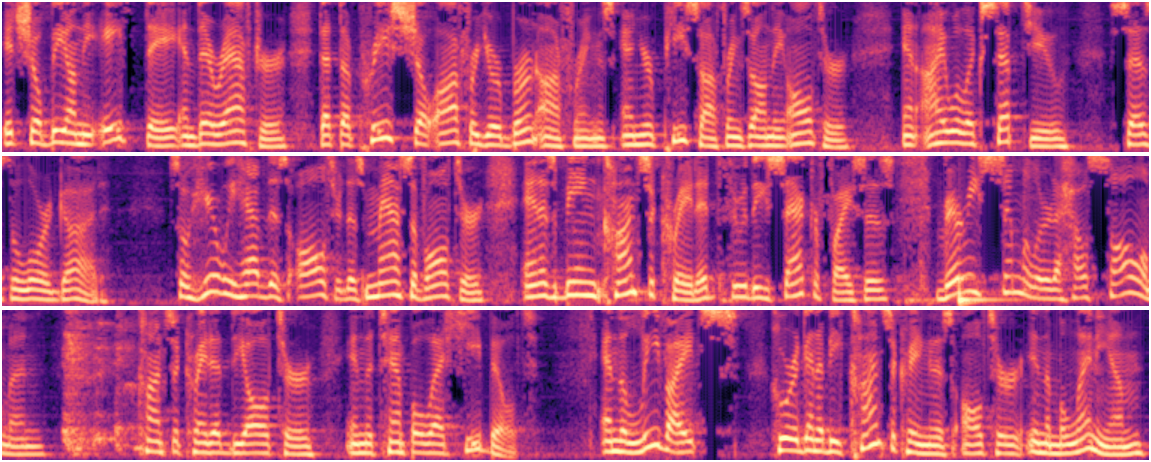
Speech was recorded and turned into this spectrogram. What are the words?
it shall be on the eighth day and thereafter that the priest shall offer your burnt offerings and your peace offerings on the altar, and I will accept you, says the Lord God. So here we have this altar, this massive altar, and it's being consecrated through these sacrifices, very similar to how Solomon consecrated the altar in the temple that he built. And the Levites who are going to be consecrating this altar in the millennium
